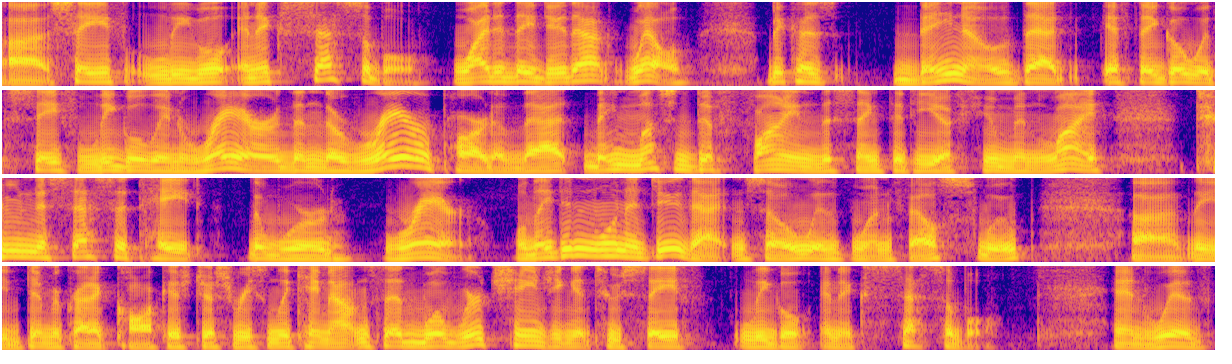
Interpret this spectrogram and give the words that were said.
uh, safe, legal, and accessible. Why did they do that? Well, because they know that if they go with safe, legal, and rare, then the rare part of that, they must define the sanctity of human life to necessitate the word rare. Well, they didn't want to do that, and so with one fell swoop, uh, the Democratic caucus just recently came out and said, well, we're changing it to safe, legal, and accessible. And with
